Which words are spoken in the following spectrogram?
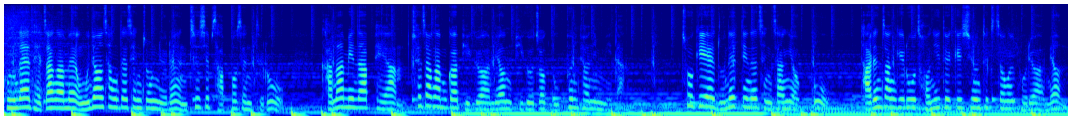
국내 대장암의 5년 상대 생존율은 74%로 간암이나 폐암, 췌장암과 비교하면 비교적 높은 편입니다. 초기에 눈에 띄는 증상이 없고 다른 장기로 전이되기 쉬운 특성을 고려하면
